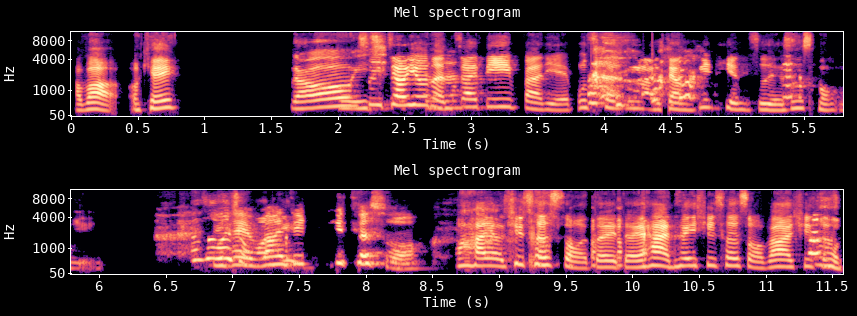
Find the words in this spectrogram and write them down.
好不好？OK。然后睡觉又能在地板，也不错啦。讲毕天资也是聪明。但是为什么忘记去厕所？我还有去厕所，对对，他很会去厕所，爸爸去厕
